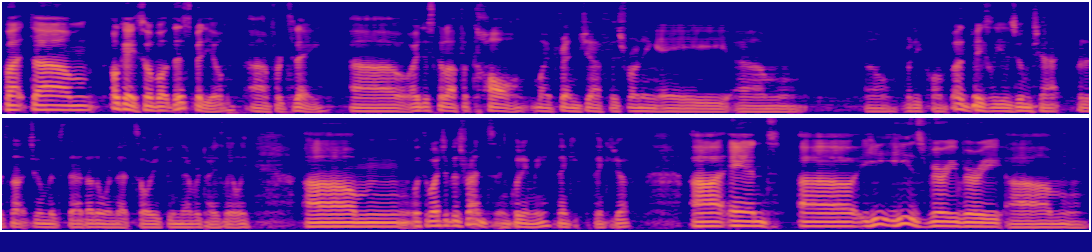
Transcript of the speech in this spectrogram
but, um, okay. So about this video, uh, for today, uh, I just got off a call. My friend Jeff is running a, um, oh, what do you call them? basically a Zoom chat, but it's not Zoom. It's that other one that's always been advertised lately, um, with a bunch of his friends, including me. Thank you, thank you, Jeff. Uh, and uh, he he is very very um,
